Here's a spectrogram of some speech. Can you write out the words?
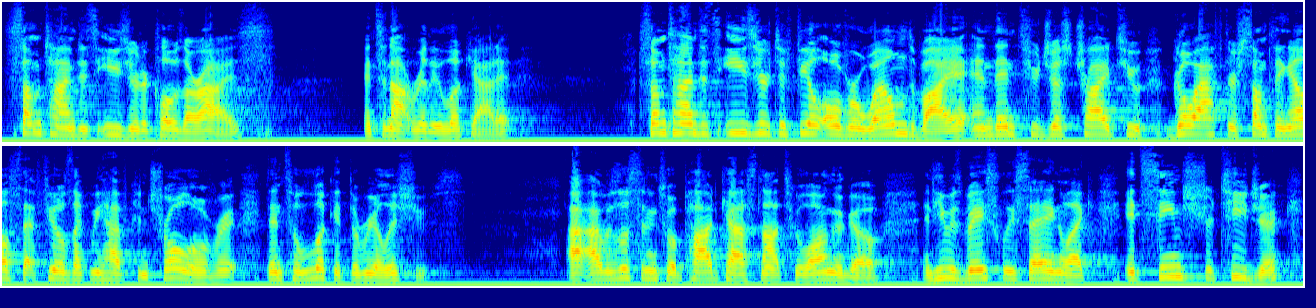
sometimes it's easier to close our eyes and to not really look at it. Sometimes it's easier to feel overwhelmed by it and then to just try to go after something else that feels like we have control over it than to look at the real issues. I, I was listening to a podcast not too long ago, and he was basically saying, like, it seems strategic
